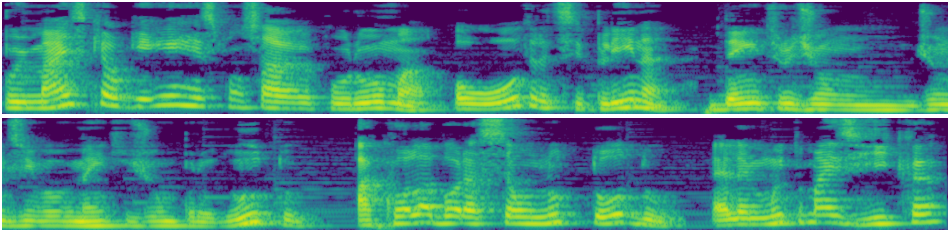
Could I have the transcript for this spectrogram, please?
por mais que alguém é responsável por uma ou outra disciplina dentro de um, de um desenvolvimento de um produto, a colaboração no todo ela é muito mais rica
